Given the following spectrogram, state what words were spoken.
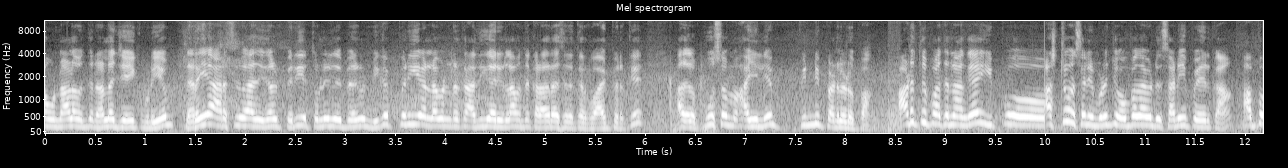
அவங்களால வந்து நல்லா ஜெயிக்க முடியும். நிறைய அரசியல்வாதிகள் பெரிய தொழிலதிபர்கள் மிகப்பெரிய லெவலில் இருக்க அதிகாரிகள்லாம் வந்து கடகராசி இருக்கிற வாய்ப்பு இருக்குது அதில் பூசம் ஆயிலையும் பின்னி படல் எடுப்பாங்க. அடுத்து பார்த்தோன்னாங்க இப்போது அஷ்டம சனி முடிஞ்சு ஒன்பதாம் வீட்டு சனி போயிருக்கான். அப்போ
